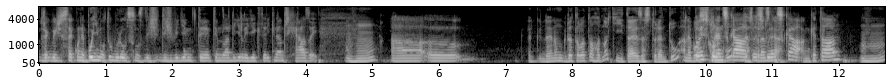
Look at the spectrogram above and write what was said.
řekl bych, že se jako nebojím o tu budoucnost, když, když vidím ty, ty mladí lidi, kteří k nám přicházejí. Mm-hmm. A uh, kdo jenom kdo tohle to hodnotí? To je ze studentů? Anebo to, je studentská, to je studentská, studentská anketa, mm-hmm.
